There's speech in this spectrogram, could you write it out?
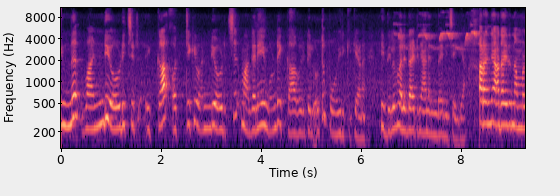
ഇന്ന് വണ്ടി ഓടിച്ചിട്ട് ഇക്ക ഒറ്റയ്ക്ക് വണ്ടി ഓടിച്ച് മകനെയും കൊണ്ട് ഇക്ക വീട്ടിലോട്ട് പോയിരിക്കുകയാണ്. ഇതിലും വലുതായിട്ട് ഞാൻ എന്തായാലും ചെയ്യാം? പറഞ്ഞ അതായത് നമ്മൾ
